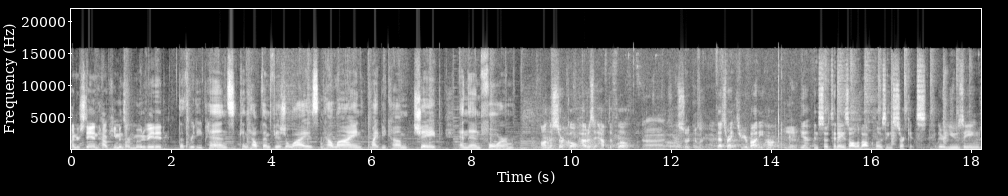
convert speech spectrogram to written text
understand how humans are motivated. The 3D pens can help them visualize how line might become shape and then form. On the circle, how does it have to flow? Uh, circular. That's right, through your body, huh? Yeah. Yeah. And so today's all about closing circuits. They're using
